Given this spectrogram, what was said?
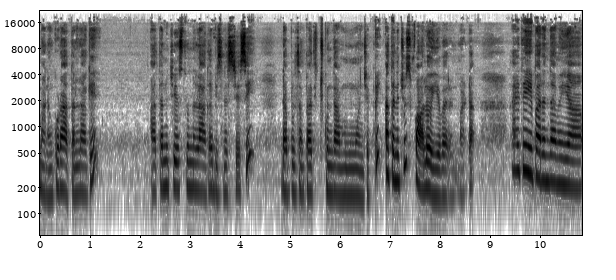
మనం కూడా అతనిలాగే అతను చేస్తున్నలాగా బిజినెస్ చేసి డబ్బులు సంపాదించుకుందాము అని చెప్పి అతన్ని చూసి ఫాలో అయ్యేవారనమాట అయితే ఈ పరందామయ్య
